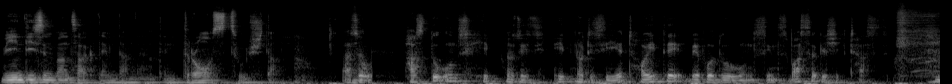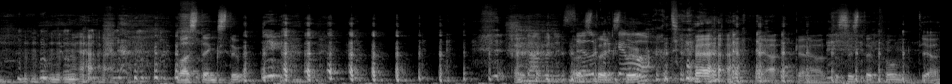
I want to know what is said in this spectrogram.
wie in diesem, man sagt dem dann den Trance-Zustand. Also hast du uns hypnotis hypnotisiert heute, bevor du uns ins Wasser geschickt hast? Was denkst du? Wir haben es selber gemacht. ja, genau, das ist der Punkt. Ja.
